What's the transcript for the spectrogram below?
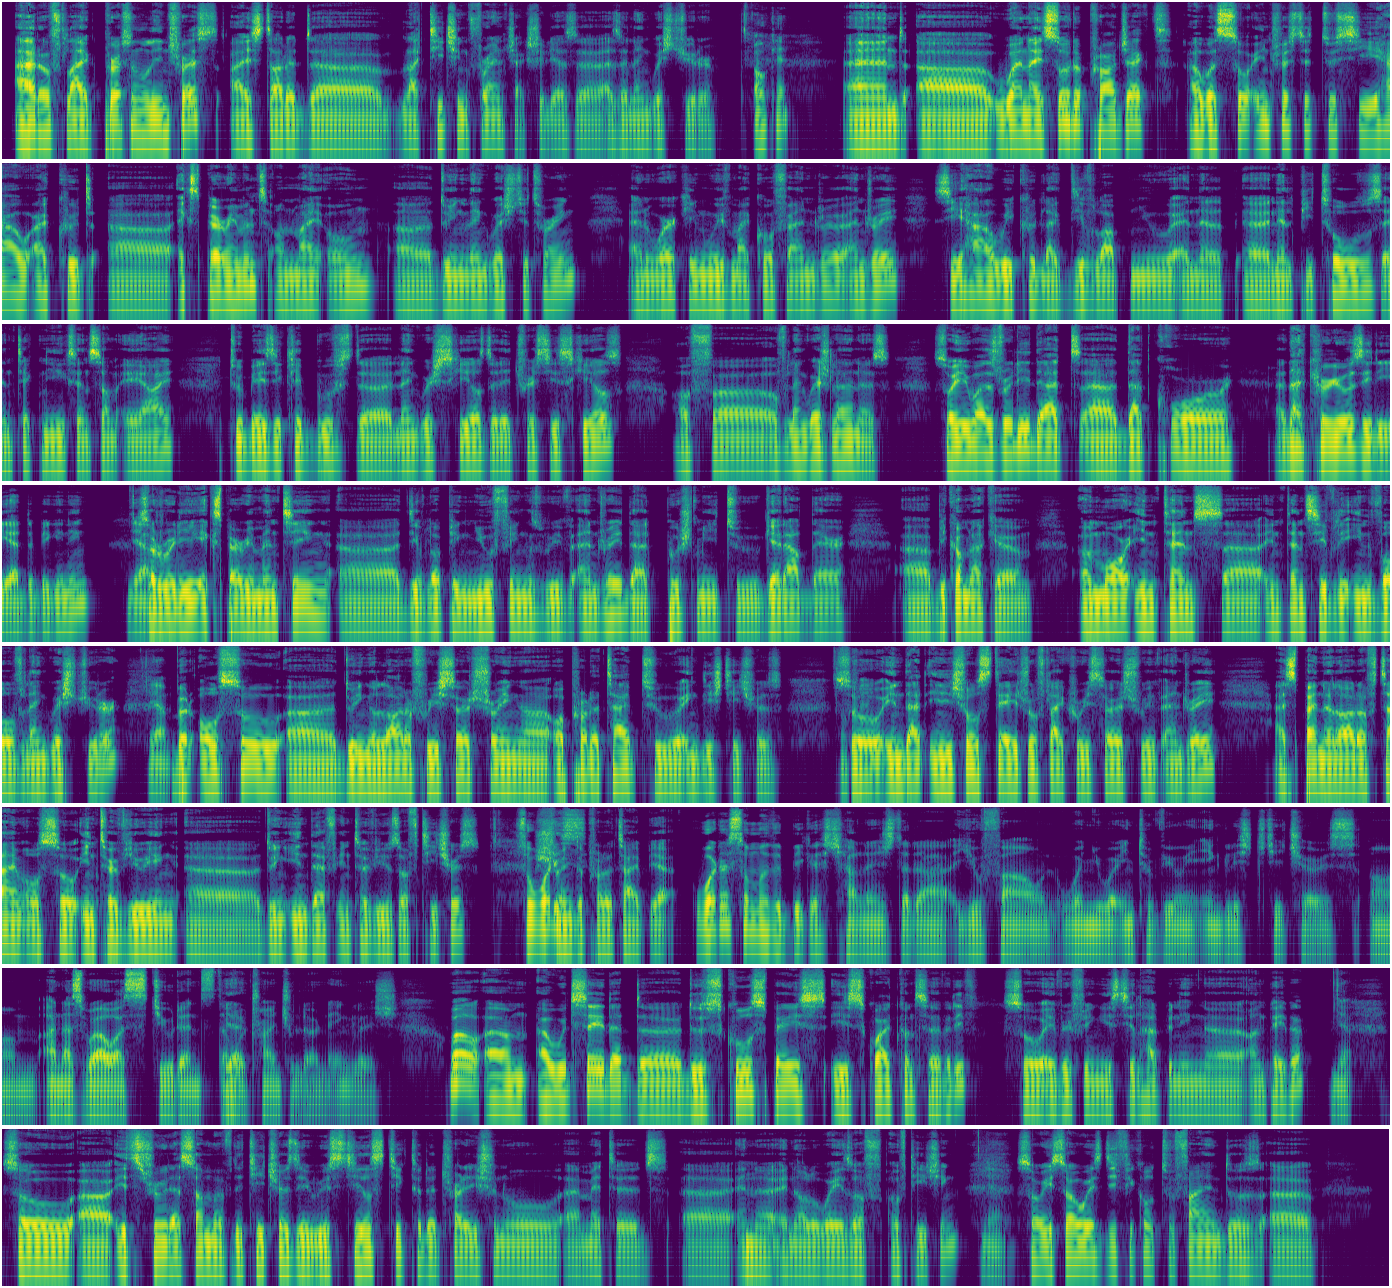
out of like personal interest, I started uh, like teaching French actually as a as a language tutor. Okay. And uh, when I saw the project, I was so interested to see how I could uh, experiment on my own, uh, doing language tutoring and working with my co-founder Andre, see how we could like develop new NL, NLP tools and techniques and some AI to basically boost the language skills, the literacy skills of uh, of language learners. So it was really that uh, that core, uh, that curiosity at the beginning Yeah. so really experimenting, uh, developing new things with Andre that pushed me to get out there, uh, become like a, a more intense, uh, intensively involved language tutor. Yeah. But also uh, doing a lot of research, showing uh, our prototype to English teachers. So in that initial stage of like research with Andre, I spent a lot of time also interviewing, uh, doing in-depth interviews of teachers, So what showing is the prototype. Yeah. what are some of the biggest challenges that uh, you found when you were interviewing English teachers, um, and as well as students that Yeah. were trying to learn English? Well, um, I would say that the the school space is quite conservative, so everything is still happening uh, on paper. Yeah. So uh, it's true that some of the teachers they will still stick to the traditional uh, methods uh, and uh, and all ways of of teaching. Yeah. So it's always difficult to find those uh,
